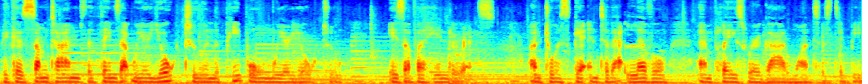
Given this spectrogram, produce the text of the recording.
Because sometimes the things that we are yoked to and the people whom we are yoked to is of a hindrance unto us getting to that level and place where God wants us to be.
